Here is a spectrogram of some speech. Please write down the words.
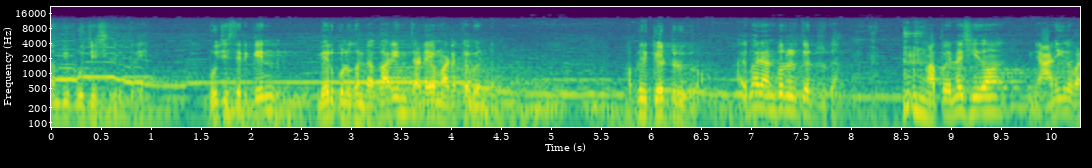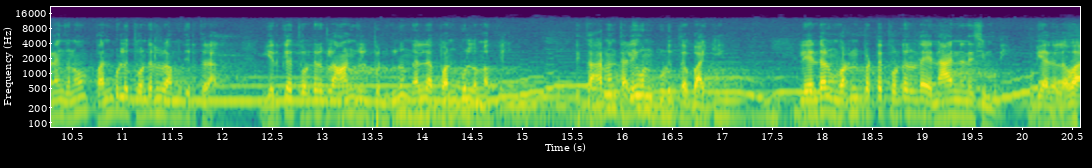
நம்பி பூஜை செய்திருக்கிறேன். பூஜை செய்திருக்கேன் மேற்கொள்கின்ற காரியம் தடயம் நடக்க வேண்டும். அப்படி கேட்டிருக்கிறோம். அது மாதிரி அன்பர்கள் கேட்டிருக்காங்க. அப்போ என்ன செய்தோம்? ஞானிகளை வணங்கணும் பண்புள்ள தொண்டர்கள் அமைந்திருக்கிறாங்க. இங்கே இருக்க தொண்டர்கள் ஆண்கள் பெண்களும் நல்ல பண்புள்ள மக்கள். இது காரணம் தலைவன் கொடுத்த பாக்கியம். இல்லை என்றால் முரண்பட்ட தொண்டர்களை நான் என்ன செய்ய முடியும்? முடியாதல்லவா?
